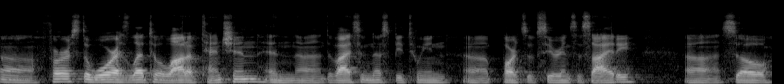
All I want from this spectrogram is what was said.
uh, first, the war has led to a lot of tension and uh, divisiveness between uh, parts of Syrian society. So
